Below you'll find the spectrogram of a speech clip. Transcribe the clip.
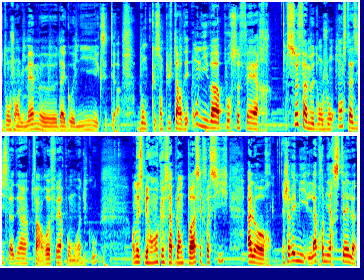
donjon lui-même, d'agonie, etc. Donc sans plus tarder, on y va pour se faire ce fameux donjon en stasis enfin refaire pour moi du coup, en espérant que ça plante pas cette fois-ci. Alors, j'avais mis la première stèle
